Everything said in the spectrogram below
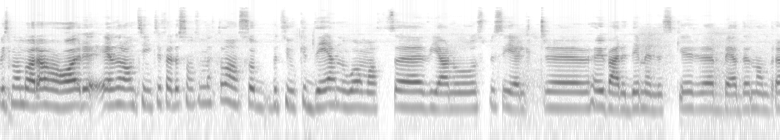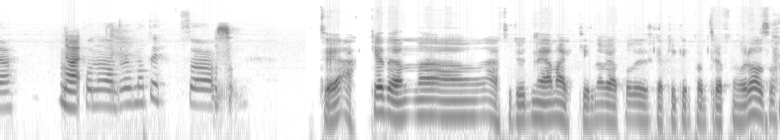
hvis man bare har en eller annen ting til felles sånn som dette, da, så betyr jo ikke det noe om at eh, vi er noe spesielt eh, høyverdige mennesker bedre enn andre Nei. på noen andre måter. Så Så- Det er ikke den uh, attituden jeg merker når vi er på de skeptikerpubtreffene våre. altså.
